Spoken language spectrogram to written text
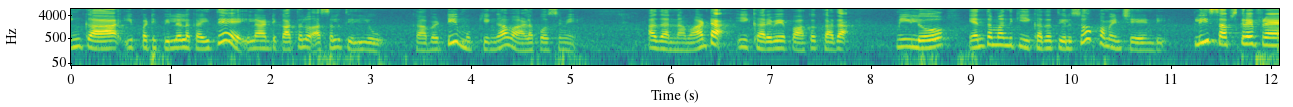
ఇంకా ఇప్పటి పిల్లలకైతే ఇలాంటి కథలు అసలు తెలియవు. కాబట్టి ముఖ్యంగా వాళ్ళ కోసమే. అదన్నమాట ఈ కరివేపాకు కథ. మీలో ఎంతమందికి ఈ కథ తెలుసో కామెంట్ చేయండి. Please subscribe friend.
